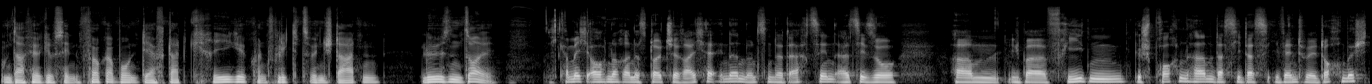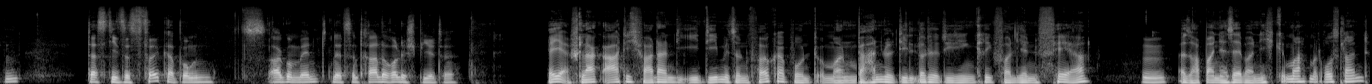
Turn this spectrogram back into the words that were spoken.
Und dafür gibt es den Völkerbund, der statt Kriege, Konflikte zwischen Staaten lösen soll. Ich kann mich auch noch an das Deutsche Reich erinnern, 1918, als sie so ähm, über Frieden gesprochen haben, dass sie das eventuell doch möchten, dass dieses Völkerbundsargument eine zentrale Rolle spielte. Ja, ja, schlagartig war dann die Idee mit so einem Völkerbund und man behandelt die Leute, die den Krieg verlieren, fair. Hm. Also hat man ja selber nicht gemacht mit Russland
